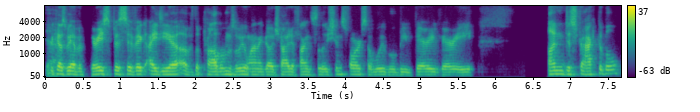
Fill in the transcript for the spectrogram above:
Yeah. Because we have a very specific idea of the problems we want to go try to find solutions for. So we will be very, very undistractable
